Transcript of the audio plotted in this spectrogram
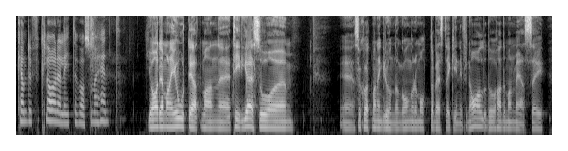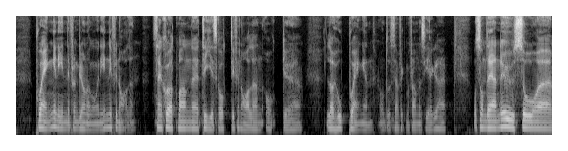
Kan du förklara lite vad som har hänt? Ja, det man har gjort är att man eh, tidigare så eh, så sköt man en grundomgång och de åtta bästa gick in i final och då hade man med sig poängen inifrån grundomgången in i finalen. Sen sköt man eh, tio skott i finalen och eh, la ihop poängen och då, sen fick man fram en segrare. Och som det är nu så, eh,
